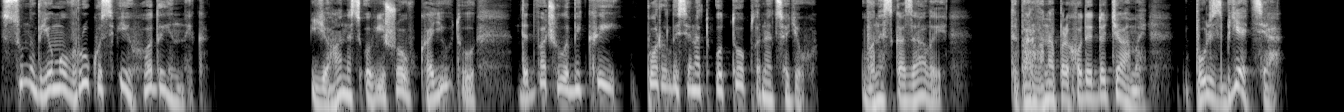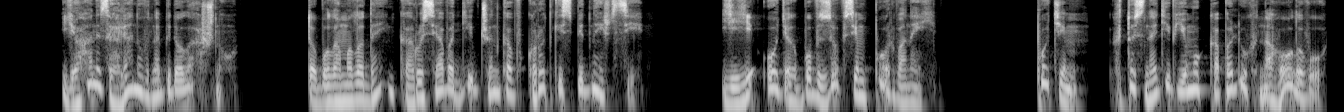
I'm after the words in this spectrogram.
сунув йому в руку свій годинник. Йоганнес увійшов в каюту, де два чоловіки поралися над утопленицею. Вони сказали тепер вона приходить до тями, пульс б'ється. Йоганнес глянув на бідолашну. То була молоденька, русява дівчинка в короткій спідничці. Її одяг був зовсім порваний. Потім хтось надів йому капелюх на голову,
